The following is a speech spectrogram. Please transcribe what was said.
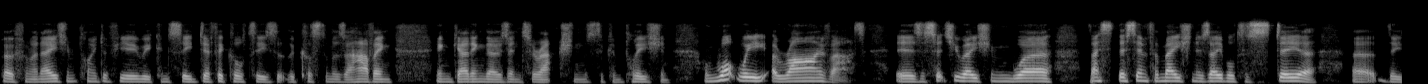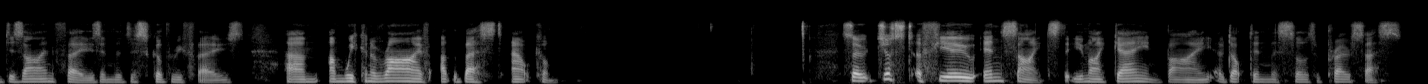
both from an agent point of view, we can see difficulties that the customers are having in getting those interactions to completion. And what we arrive at is a situation where this, this information is able to steer uh, the design phase in the discovery phase, um, and we can arrive at the best outcome. So just a few insights that you might gain by adopting this sort of process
